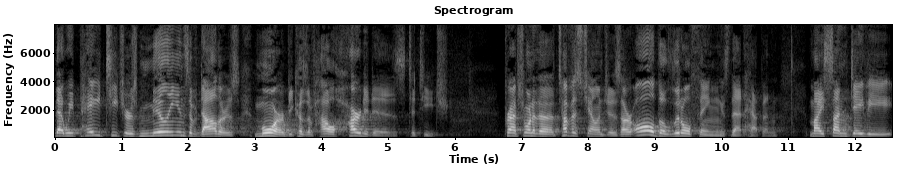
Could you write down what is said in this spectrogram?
that we pay teachers millions of dollars more because of how hard it is to teach. Perhaps one of the toughest challenges are all the little things that happen. My son Davy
